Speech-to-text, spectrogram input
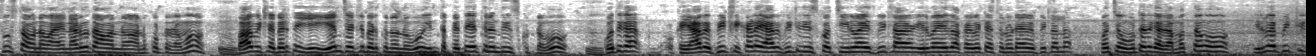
చూస్తా ఉన్నాం. ఆయన అడుగుతామని అనుకుంటున్నాము. బాబు ఇట్లా పెడితే ఏ- చెట్లు పెడుతున్నావు నువ్వు? ఇంత పెద్ద ఎత్తున తీసుకుంటున్నావు? కొద్దిగా ఒక యాభై ఫీట్లు ఇక్కడ యాభై ఫీట్లు తీసుకొచ్చి ఇరవై ఐదు ఫీట్ల ఇరవై ఐదు అక్కడ పెట్టేస్తే నూట యాభై ఫీట్లలో కొంచెం ఉంటది కదా. మొత్తము ఇరవై ఫీట్లు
